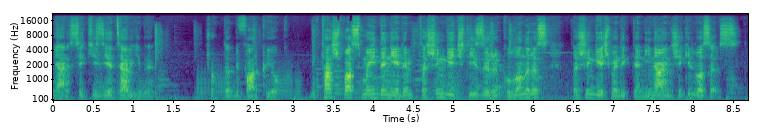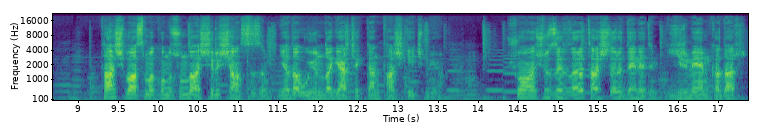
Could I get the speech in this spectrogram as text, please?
Yani 8 yeter gibi. Çok da bir farkı yok. Bir taş basmayı deneyelim. Taşın geçtiği zırhı kullanırız. Taşın geçmediklerini yine aynı şekil basarız. Taş basma konusunda aşırı şanssızım ya da oyunda gerçekten taş geçmiyor. Şu an şu zırhlara taşları denedim. 20M kadar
